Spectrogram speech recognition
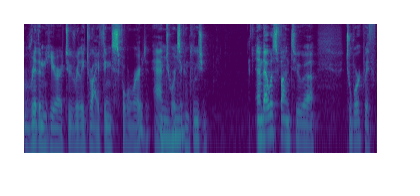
rhythm here to really drive things forward and towards a conclusion. And that was fun to uh, to work with.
